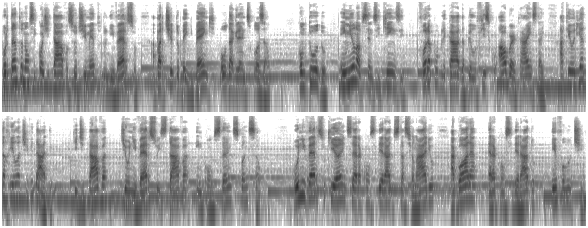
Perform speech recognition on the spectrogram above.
Portanto, não se cogitava o surgimento do universo a partir do Big Bang ou da Grande Explosão. Contudo, em 1915, fora publicada pelo físico Albert Einstein a teoria da relatividade, que ditava que o universo estava em constante expansão. O universo que antes era considerado estacionário, agora era considerado evolutivo.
